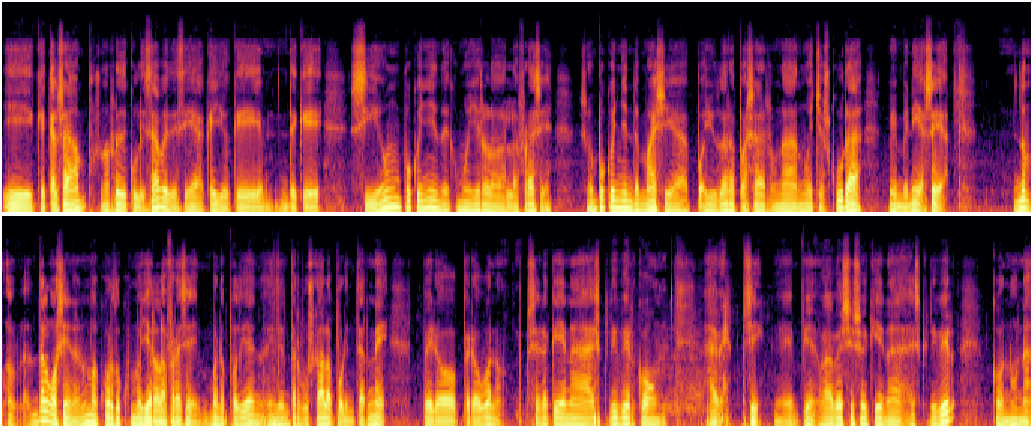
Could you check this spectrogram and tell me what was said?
Y que Carl Sagan pues no ridiculizaba y decía aquello que de que si un poqueñín de cómo era la frase si un poco de magia puede ayudar a pasar una noche oscura, bienvenida sea. No, de algo así, no me acuerdo cómo era la frase. Bueno, podía intentar buscarla por internet, pero pero bueno, será que viene a escribir con... A ver, sí, eh, a ver si soy quien a escribir con una...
